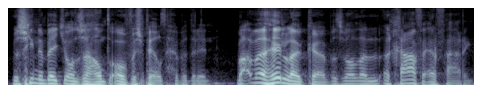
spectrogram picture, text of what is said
misschien een beetje onze hand overspeeld hebben erin. Maar wel heel leuk. Het was wel een, een gave ervaring.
